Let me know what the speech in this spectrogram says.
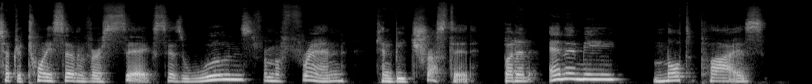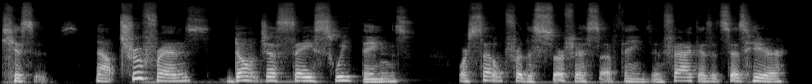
Chapter 27, verse 6 says, Wounds from a friend can be trusted, but an enemy multiplies kisses. Now, true friends don't just say sweet things or settle for the surface of things. In fact, as it says here,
